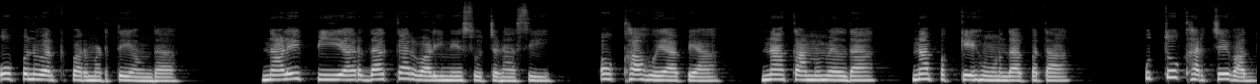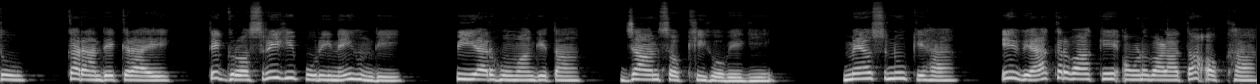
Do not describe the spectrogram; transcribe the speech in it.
ਓਪਨ ਵਰਕ ਪਰਮਿਟ ਤੇ ਆਉਂਦਾ। ਨਾਲੇ ਪੀਆਰ ਦਾ ਘਰ ਵਾਲੀ ਨੇ ਸੋਚਣਾ ਸੀ, ਔਖਾ ਹੋਇਆ ਪਿਆ, ਨਾ ਕੰਮ ਮਿਲਦਾ, ਨਾ ਪੱਕੇ ਹੋਣ ਦਾ ਪਤਾ। ਉੱਤੋਂ ਖਰਚੇ ਵਾਧੂ, ਘਰਾਂ ਦੇ ਕਿਰਾਏ ਤੇ ਗਰੋਸਰੀ ਹੀ ਪੂਰੀ ਨਹੀਂ ਹੁੰਦੀ। ਪੀਆਰ ਹੋਵਾਂਗੇ ਤਾਂ ਜਾਨ ਸੌਖੀ ਹੋਵੇਗੀ। ਮੈਂ ਉਸ ਨੂੰ ਕਿਹਾ, ਇਹ ਵਿਆਹ ਕਰਵਾ ਕੇ ਆਉਣ ਵਾਲਾ ਤਾਂ ਔਖਾ।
